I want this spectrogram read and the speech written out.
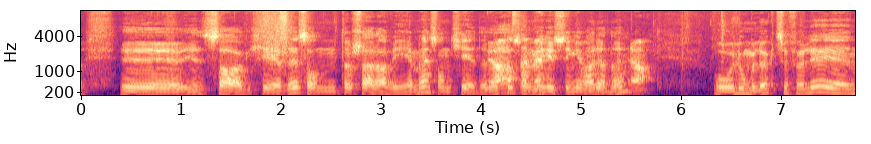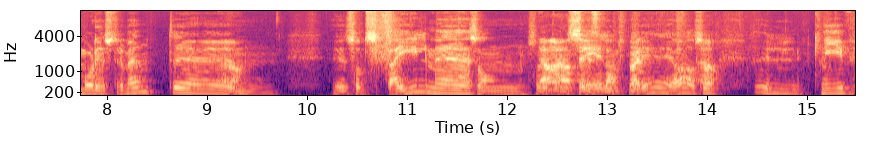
uh, sagkjede sånn til å skjære av ved med. Sånn kjede, Ja, sånn med hyssing i hver ende. Ja. Og lommeløkt, selvfølgelig. Måleinstrument. Uh, ja. Sånt speil med sånn så du kan se langt nedi. Ja, altså, Kniv.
